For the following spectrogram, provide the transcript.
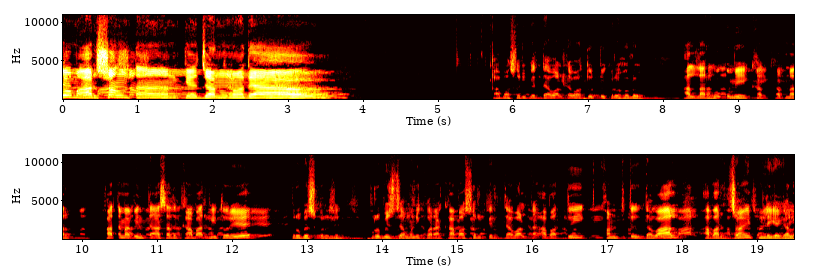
তোমার সন্তানকে জন্ম দাও। কাবা শরীফের দেওয়ালটা বা দু টুকরো হলো আল্লাহর হুকুমে আপনার ফাতেমা বিনতে আসাদ কাবার ভিতরে প্রবেশ করলেন। প্রবেশ যেমনই করা কাবা শরীফের দেওয়ালটা আবার দুই খণ্ডিত দেওয়াল আবার জয়েন্ট লেগে গেল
